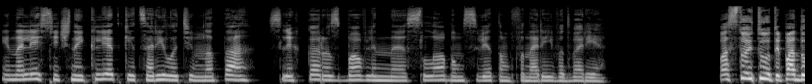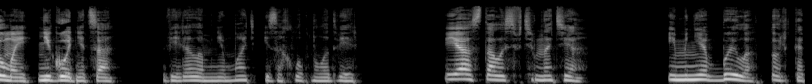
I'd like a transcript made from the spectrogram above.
и на лестничной клетке царила темнота, слегка разбавленная слабым светом фонарей во дворе. «Постой тут и подумай, негодница!» — велела мне мать и захлопнула дверь. Я осталась в темноте, и мне было только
